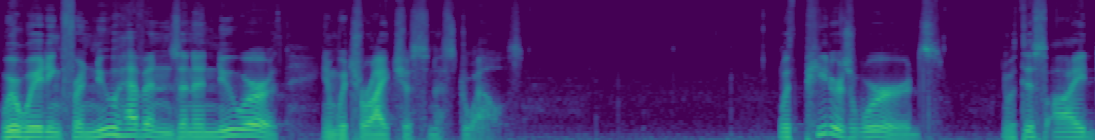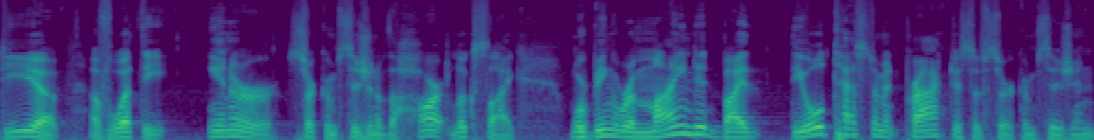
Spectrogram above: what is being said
we're waiting for new heavens and a new earth in which righteousness dwells. With Peter's words, with this idea of what the inner circumcision of the heart looks like, we're being reminded by the Old Testament practice of circumcision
